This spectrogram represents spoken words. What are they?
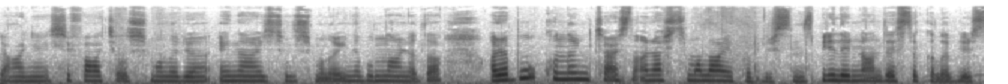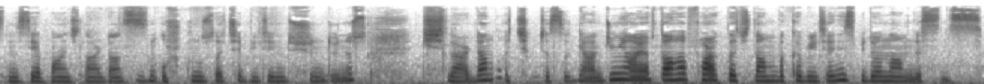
Yani şifa çalışmaları, enerji çalışmaları yine bunlarla da ara bu konuların içerisinde araştırmalar yapabilirsiniz. Birilerinden destek alabilirsiniz yabancılardan. Sizin ufkunuzu açabileceğini düşündüğünüz kişilerden açıkçası. Yani dünyaya daha farklı açıdan bakabileceğiniz bir dönemdesiniz.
